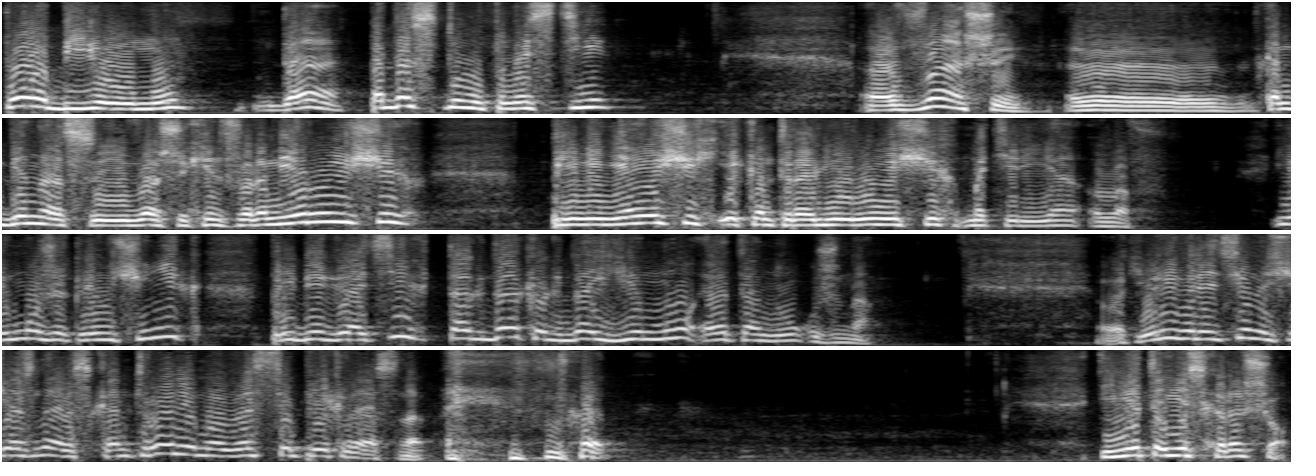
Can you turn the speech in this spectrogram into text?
по объему, да, по доступности э, ваши э, комбинации ваших информирующих, применяющих и контролирующих материалов. И может ли ученик прибегать их тогда, когда ему это нужно? Вот, Юрий Валентинович, я знаю, с контролем у вас все прекрасно. И это есть хорошо.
